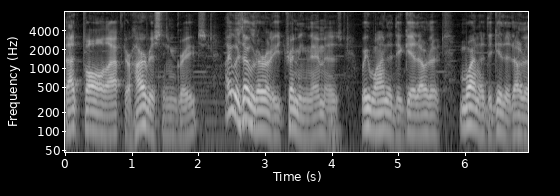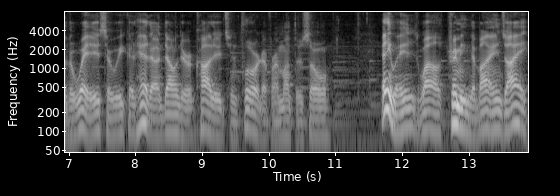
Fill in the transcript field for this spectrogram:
That fall, after harvesting grapes, I was out early trimming them as we wanted to get out of wanted to get it out of the way so we could head on down to a cottage in Florida for a month or so. Anyways, while trimming the vines, I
